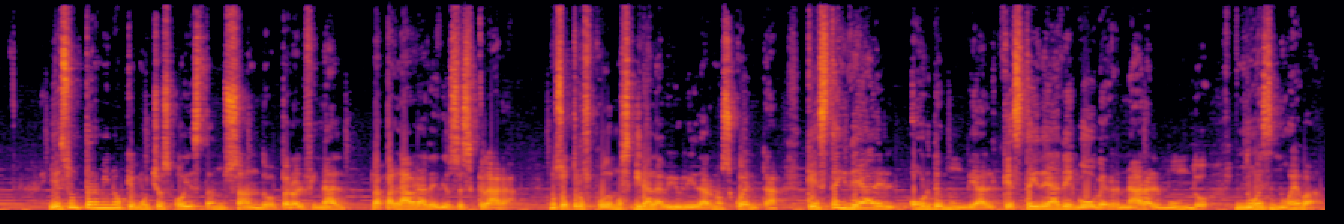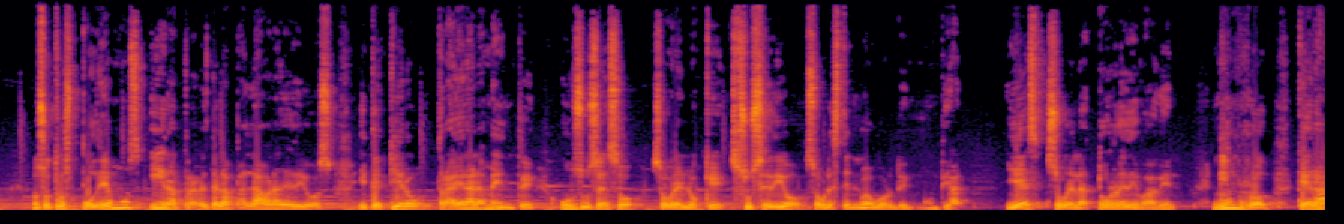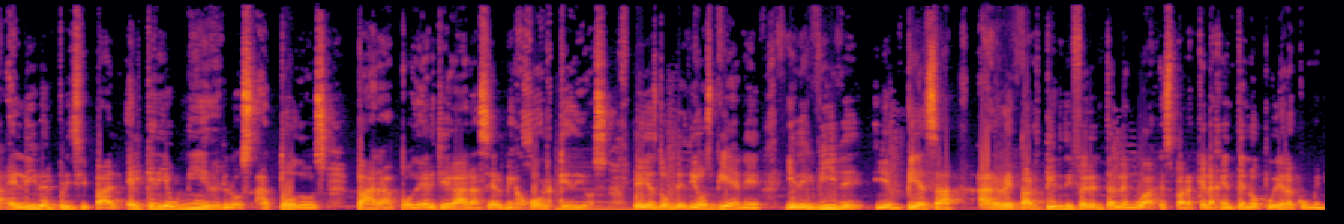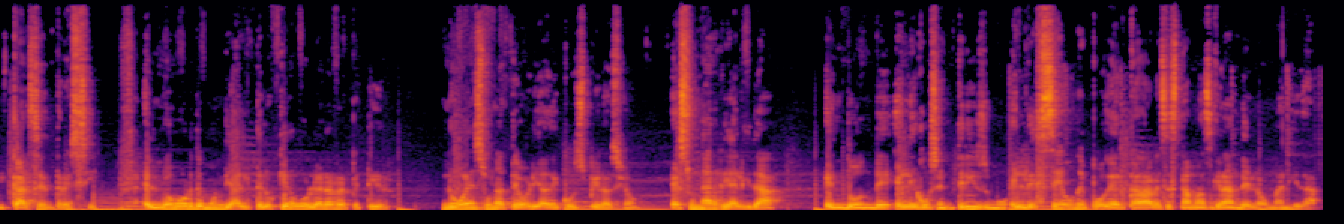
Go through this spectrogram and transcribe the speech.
Y es un término que muchos hoy están usando, pero al final la palabra de Dios es clara. Nosotros podemos ir a la Biblia y darnos cuenta que esta idea del orden mundial, que esta idea de gobernar al mundo no es nueva. Nosotros podemos ir a través de la palabra de Dios y te quiero traer a la mente un suceso sobre lo que sucedió sobre este nuevo orden mundial. Y es sobre la torre de Babel. Nimrod, que era el líder principal, él quería unirlos a todos para poder llegar a ser mejor que Dios. Y ahí es donde Dios viene y divide y empieza a repartir diferentes lenguajes para que la gente no pudiera comunicarse entre sí. El nuevo orden mundial, te lo quiero volver a repetir, no es una teoría de conspiración, es una realidad en donde el egocentrismo, el deseo de poder cada vez está más grande en la humanidad.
